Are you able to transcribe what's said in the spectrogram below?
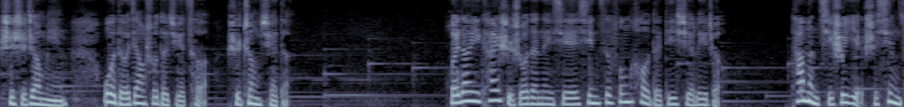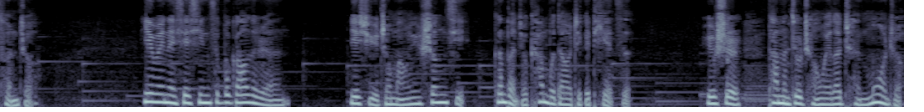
事实证明，沃德教授的决策是正确的。回到一开始说的那些薪资丰厚的低学历者，他们其实也是幸存者，因为那些薪资不高的人，也许正忙于生计，根本就看不到这个帖子，于是他们就成为了沉默者。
